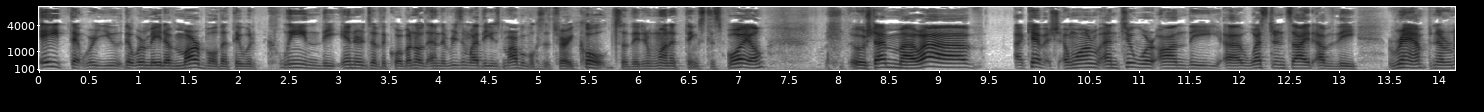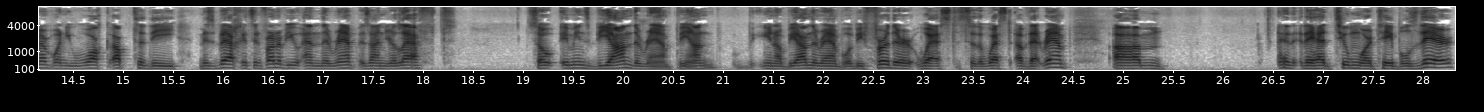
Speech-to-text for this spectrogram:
eight that were you that were made of marble that they would clean the innards of the korbanot. And the reason why they used marble because it's very cold, so they didn't want things to spoil uh, Kevish, and one and two were on the uh, western side of the ramp. Now remember, when you walk up to the mizbeach, it's in front of you, and the ramp is on your left. So it means beyond the ramp, beyond you know, beyond the ramp would be further west, so the west of that ramp. Um, and they had two more tables there.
